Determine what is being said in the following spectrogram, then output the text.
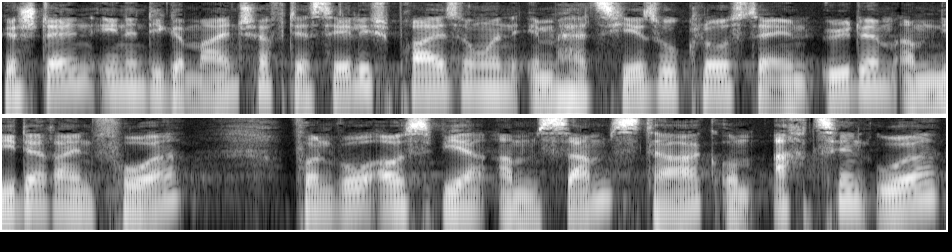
Wir stellen Ihnen die Gemeinschaft der Seligpreisungen im Herz-Jesu-Kloster in Uedem am Niederrhein vor, von wo aus wir am Samstag um 18 Uhr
